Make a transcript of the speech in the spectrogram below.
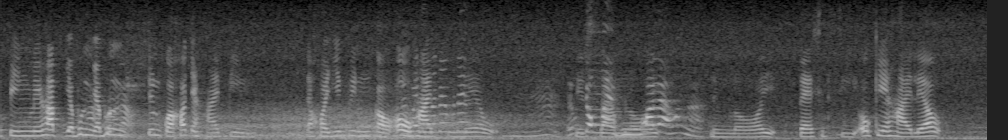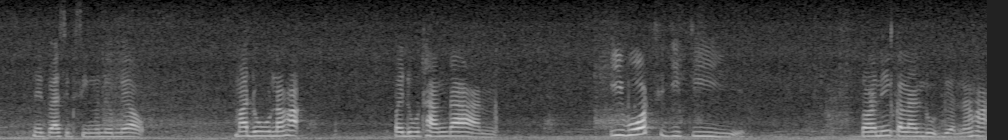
ตรปิงเลยครับ อย่าเพึ่งอย่าเพึ่งจนกว่าเขาจะหายปิง แต่ข่อยยิงปิงเก่า โอ้หายปิงแล้วเดี๋ยวจงแม่หูว่าแล้วมั้งอะหนึ่งร้อยแปดสิบสี่โอเคหายแล้วเน็ตแปดสิบสี่เหมือนเดิมแล้ว มาดูนะคะไปดูทางด้าน e v o t CGG ตอนนี้กำลังดุเดือดนะฮะ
